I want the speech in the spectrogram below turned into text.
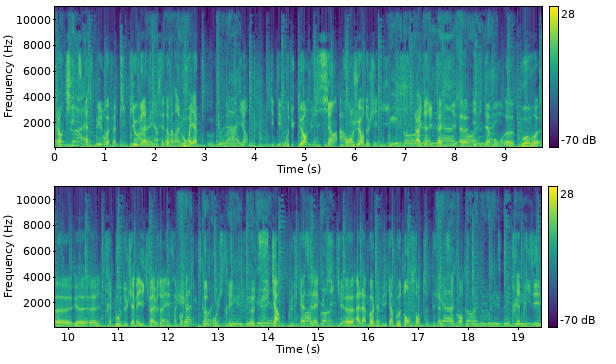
Alors qui est Lee Scratch Perry? On va faire une petite de cet homme incroyable, euh, dire, qui était producteur, musicien, arrangeur de génie. Alors il vient d'une famille euh, évidemment euh, pauvre, très pauvre de Jamaïque, qui va arriver dans les années 50 à Kingston pour euh, du ska. Le ska c'est la musique à la mode, la musique un peu dansante des années 50, très prisée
